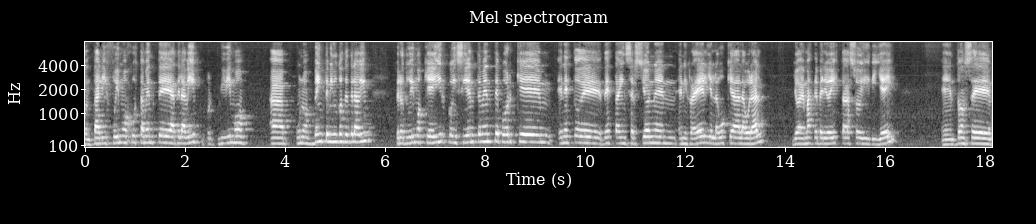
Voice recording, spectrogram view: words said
con Tali fuimos justamente a Tel Aviv, vivimos a unos 20 minutos de Tel Aviv, pero tuvimos que ir coincidentemente porque en esto de, esta inserción en, Israel y en la búsqueda laboral, yo además de periodista soy DJ, entonces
